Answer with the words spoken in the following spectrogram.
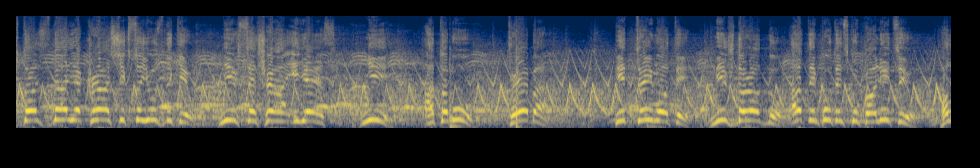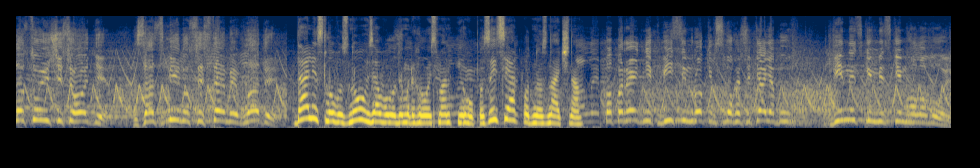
Хтось знає кращих союзників, ніж США і ЄС? Ні. А тому треба підтримувати міжнародну антипутінську коаліцію, голосуючи сьогодні за зміну системи влади Далі слово знову взяв Володимир Гройсман. Його позиція однозначна. Але Попередніх вісім років свого життя я був Вінницьким міським головою.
